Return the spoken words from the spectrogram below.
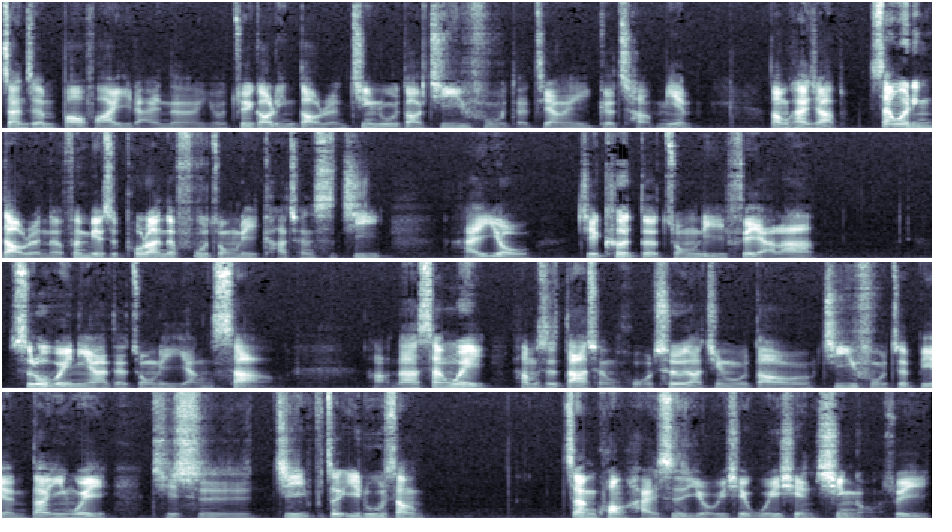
战争爆发以来呢，有最高领导人进入到基辅的这样一个场面。那我们看一下三位领导人呢，分别是波兰的副总理卡陈斯基，还有捷克的总理费亚拉，斯洛维尼亚的总理杨萨。好，那三位他们是搭乘火车啊，进入到基辅这边。但因为其实基这一路上战况还是有一些危险性哦，所以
